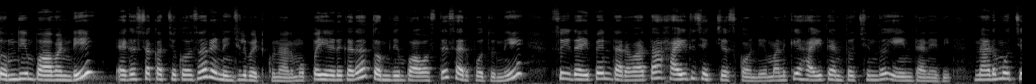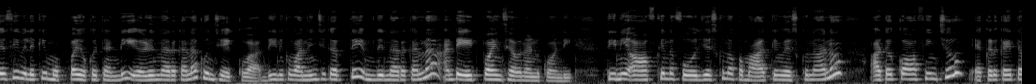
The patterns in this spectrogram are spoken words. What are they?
తొమ్మిది పావండి. ఎగస్ట్రా ఖర్చు కోసం రెండు ఇంచులు పెట్టుకున్నాను. ముప్పై ఏడు కదా తొమ్మిది పావు వస్తే సరిపోతుంది. సో ఇది అయిపోయిన తర్వాత హైట్ చెక్ చేసుకోండి. మనకి హైట్ ఎంత వచ్చిందో ఏంటి అనేది. నడుము వచ్చేసి వీళ్ళకి ముప్పై ఒకటి అండి. ఏడున్నర కన్నా కొంచెం ఎక్కువ. దీనికి వన్ ఇంచ్ కప్పితే ఎనిమిదిన్నర కన్నా అంటే ఎయిట్ పాయింట్ సెవెన్ అనుకోండి. దీన్ని హాఫ్ కింద ఫోల్డ్ చేసుకుని ఒక మార్కింగ్ వేసుకున్నాను. అటు ఒక హాఫ్ ఇంచు ఎక్కడికైతే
